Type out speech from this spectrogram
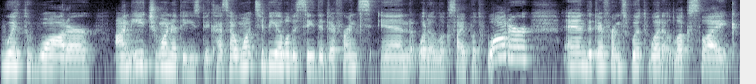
with water on each one of these because I want to be able to see the difference in what it looks like with water and the difference with what it looks like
